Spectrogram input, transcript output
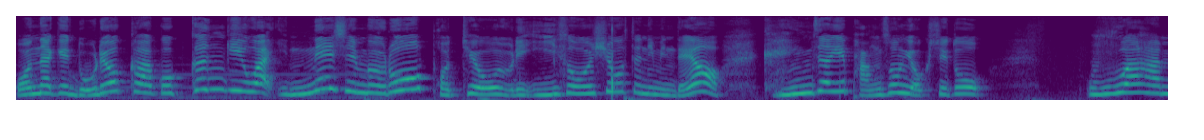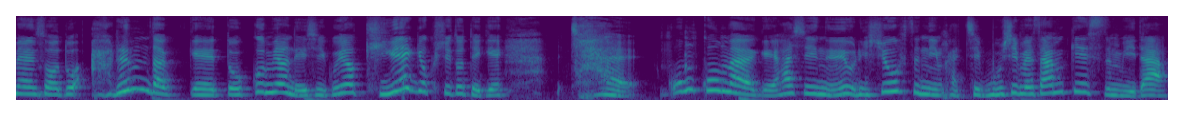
워낙에 노력하고 끈기와 인내심으로 버텨온 우리 이소은 쇼호스트님인데요. 굉장히 방송 역시도 우아하면서도 아름답게 또 꾸며내시고요. 기획 역시도 되게 잘 꼼꼼하게 하시는 우리 쇼호스님 같이 모시면서 함께 했습니다.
